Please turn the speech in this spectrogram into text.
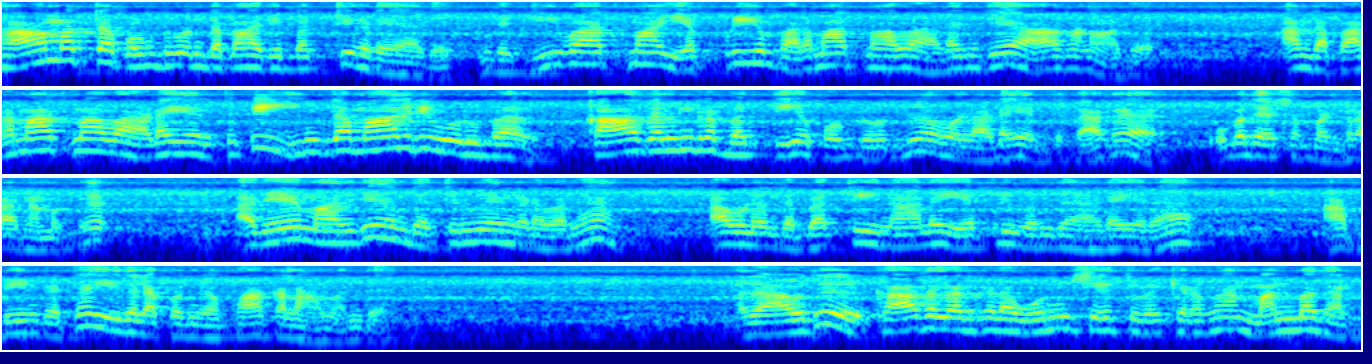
காமத்தை கொண்டு வந்த மாதிரி பக்தி கிடையாது. இந்த ஜீவாத்மா எப்படியும் பரமாத்மாவை அடைஞ்சே ஆகணும் அது. அந்த பரமாத்மாவை அடையிறதுக்கு இந்த மாதிரி ஒரு ப காதல்ன்ற பக்தியை கொண்டு வந்து அவள் அடையிறதுக்காக உபதேசம் பண்ணுறா நமக்கு. அதே மாதிரி அந்த திருவேங்கடவனை அவள் அந்த பக்தியினால் எப்படி வந்து அடையிறா அப்படின்றத இதில் கொஞ்சம் பார்க்கலாம் வந்து. அதாவது காதலர்களை ஒன்று சேர்த்து வைக்கிறவன் மன்மதன்.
